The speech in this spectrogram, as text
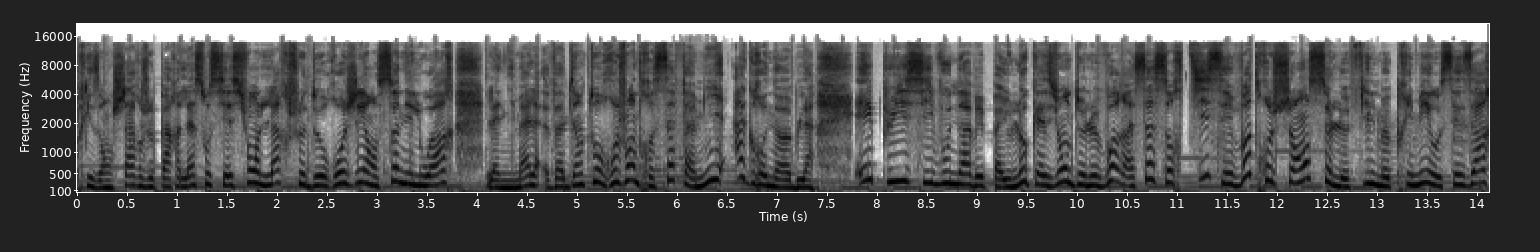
Prise en charge par l'association L'Arche de Roger en Saône-et-Loire, l'animal va bientôt rejoindre sa famille à Grenoble. Et puis, si vous n'avez pas eu l'occasion de le voir à sa sortie, c'est votre chance. Le film primé au César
